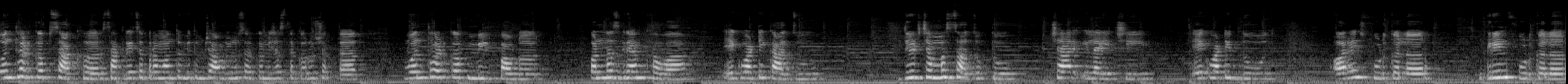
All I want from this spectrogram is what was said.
वन थर्ड कप साखर. साखरेचं प्रमाण तुम्ही तुमच्या आवडीनुसार कमी जास्त करू शकतात. One third cup milk powder पन्नास ग्रॅम खवा. एक वाटी काजू. दीड चम्मच साजूक तूप. चार इलायची. एक वाटी दूध. Orange food colour green food colour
